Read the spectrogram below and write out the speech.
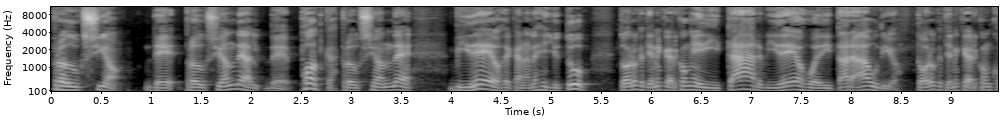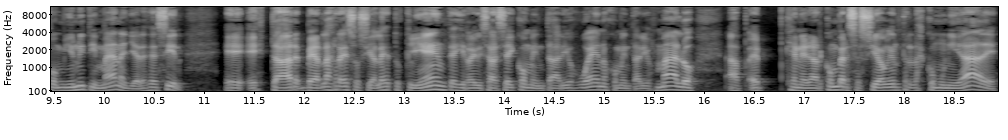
producción, de producción de, de podcast, producción de videos, de canales de YouTube, todo lo que tiene que ver con editar videos o editar audio, todo lo que tiene que ver con community manager, es decir, eh, estar, ver las redes sociales de tus clientes y revisar si hay comentarios buenos, comentarios malos, eh, generar conversación entre las comunidades,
